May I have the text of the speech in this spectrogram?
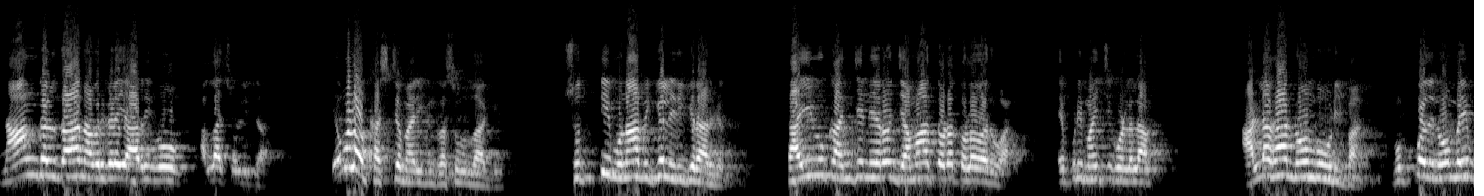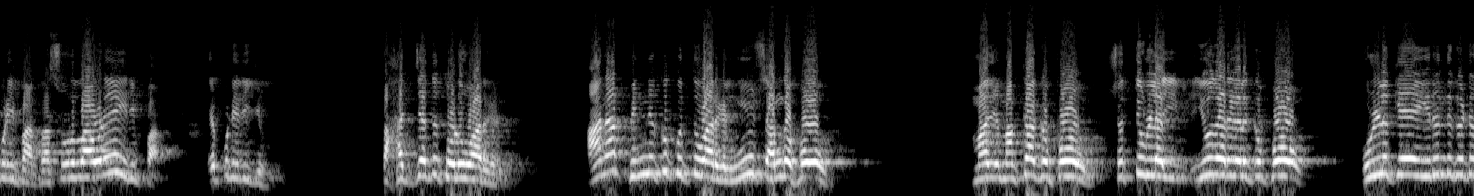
நாங்கள் தான் அவர்களை அறிவோம். அல்லாஹ் சொல்லிட்டார் எவ்வளவு கஷ்டமா இருக்கு ரசூல்லாக்கு சுத்தி முனாபிக்கள் இருக்கிறார்கள். தைவுக்கு அஞ்சு நேரம் ஜமாத்தோட தொலை வருவான். எப்படி மகிழ்ச்சி கொள்ளலாம்? அழகா நோன்பு பிடிப்பான். முப்பது நோன்பையும் பிடிப்பான். ரசூல்லாவோடய இருப்பான். எப்படி இருக்கும்? தஹஜத்து தொழுவார்கள். ஆனா பின்னுக்கு குத்துவார்கள். நியூஸ் அங்க போகும். மக்காக்கு போகும். சுத்தி உள்ள யூதர்களுக்கு போகும். உள்ளுக்கே இருந்துகிட்டு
